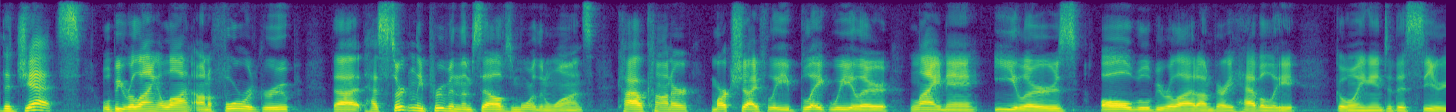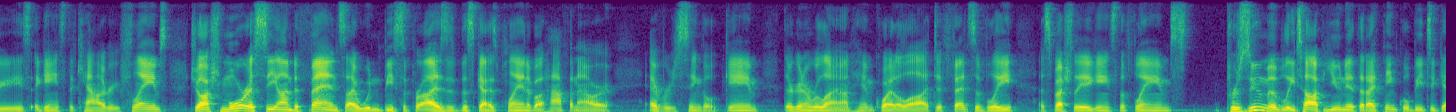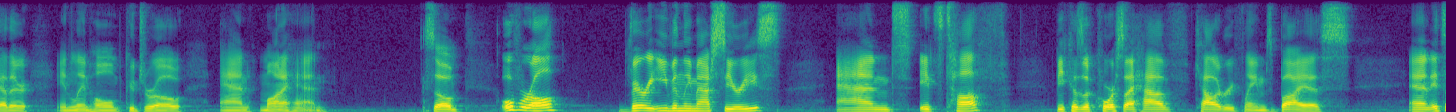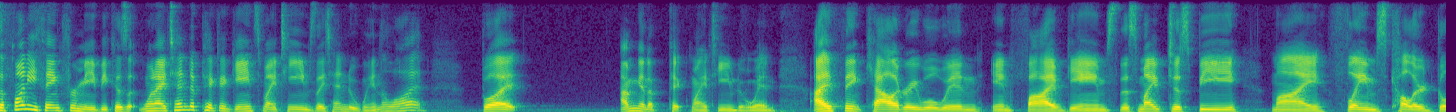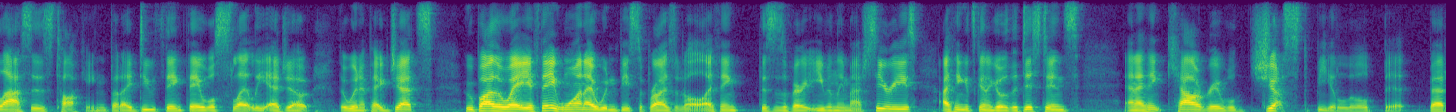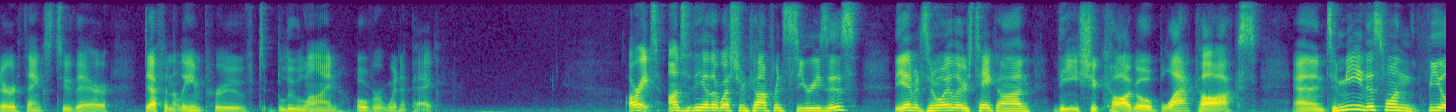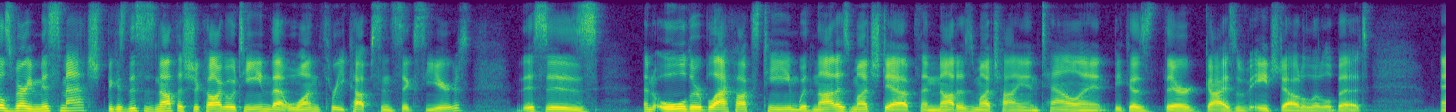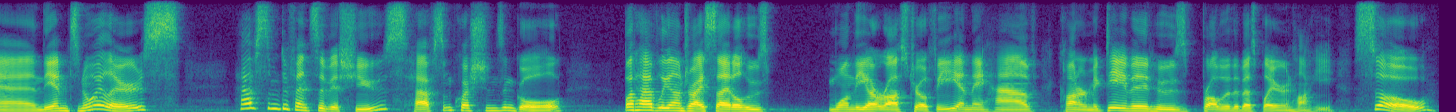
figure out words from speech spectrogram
the Jets will be relying a lot on a forward group that has certainly proven themselves more than once. Kyle Connor, Mark Scheifele, Blake Wheeler, Laine, Ehlers, all will be relied on very heavily going into this series against the Calgary Flames. Josh Morrissey on defense, I wouldn't be surprised if this guy's playing about half an hour every single game they're going to rely on him quite a lot defensively, especially against the Flames' presumably top unit that I think will be together in Lindholm, Gaudreau, and Monahan. So, overall, very evenly matched series, and it's tough because, of course, I have Calgary Flames bias. And it's a funny thing for me because when I tend to pick against my teams, they tend to win a lot. But I'm going to pick my team to win. I think Calgary will win in five games. This might just be my flames colored glasses talking, but I do think they will slightly edge out the Winnipeg Jets, who, by the way, if they won, I wouldn't be surprised at all. I think this is a very evenly matched series. I think it's going to go the distance, and I think Calgary will just be a little bit better thanks to their definitely improved blue line over Winnipeg. All right, on to the other Western Conference series the Edmonton Oilers take on the Chicago Blackhawks. And to me, this one feels very mismatched because this is not the Chicago team that won three cups in six years. This is an older Blackhawks team with not as much depth and not as much high end talent because their guys have aged out a little bit. And the Edmonton Oilers have some defensive issues, have some questions in goal, but have Leon Draisaitl, who's won the Art Ross Trophy, and they have Connor McDavid, who's probably the best player in hockey. So,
